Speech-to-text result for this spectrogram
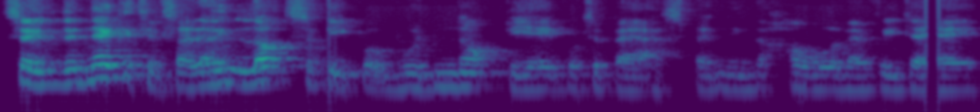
so the negative side i think lots of people would not be able to bear spending the whole of every day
